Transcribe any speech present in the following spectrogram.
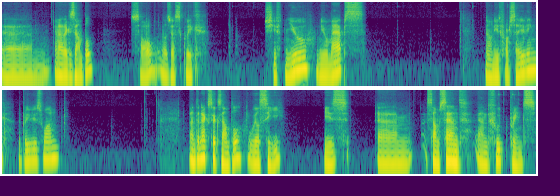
um, another example. So we'll just click Shift New, New Maps. No need for saving the previous one. And the next example we'll see is um, some sand and footprints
